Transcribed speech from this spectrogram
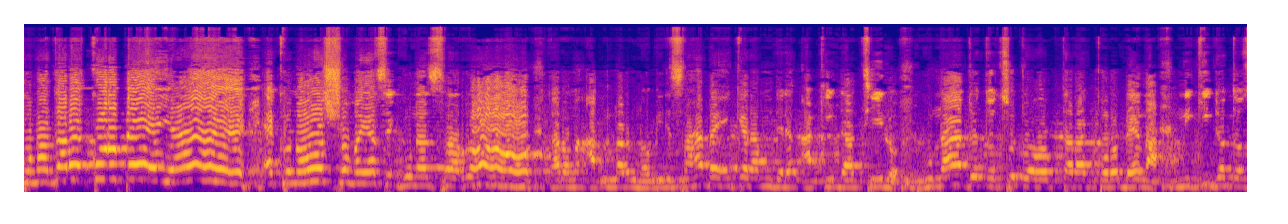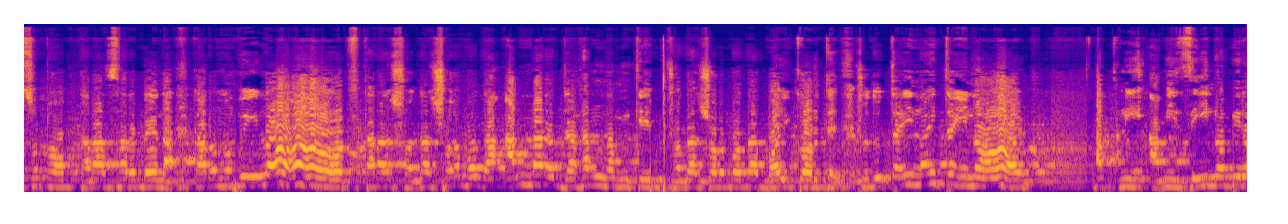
গুনাহ যারা করবে, এখনও সময় আছে গুনাহ ছাড়ো। কারণ আপনার নবীর সাহাবায়ে কেরামদের আকীদা ছিল, গুনাহ যত ছোট হোক তারা করবে না, নিকি যত ছোট হোক তারা ছাড়বে না। কারণ হইল, তারা সদা সর্বদা আল্লাহর জাহান্নামকে সদা সর্বদা ভয় করতে। শুধু তাই নয় তাই নয় আপনি, আমি যেই নবীর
